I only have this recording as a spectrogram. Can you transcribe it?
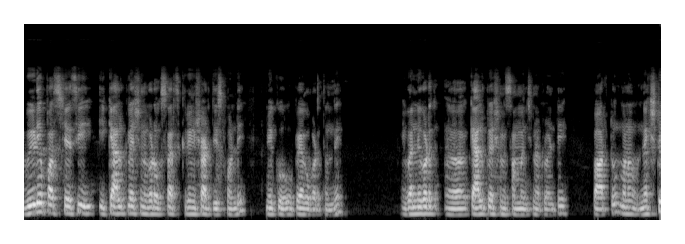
వీడియో పాస్ చేసి ఈ క్యాలిక్యులేషన్ కూడా ఒకసారి స్క్రీన్ షాట్ తీసుకోండి. మీకు ఉపయోగపడుతుంది. ఇవన్నీ కూడా క్యాలిక్యులేషన్కి సంబంధించినటువంటి పార్ట్ మనం నెక్స్ట్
